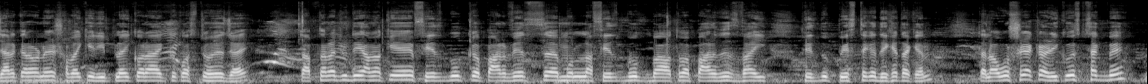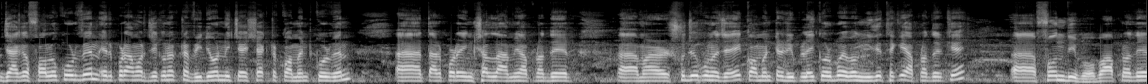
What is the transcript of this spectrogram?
যার কারণে সবাইকে রিপ্লাই করা একটু কষ্ট হয়ে যায়। তো আপনারা যদি আমাকে ফেসবুক পারভেজ মোল্লা ফেসবুক বা অথবা পারভেজ ভাই ফেসবুক পেজ থেকে দেখে থাকেন তাহলে অবশ্যই একটা রিকোয়েস্ট থাকবে, যে আগে ফলো করবেন, এরপরে আমার যে কোনো একটা ভিডিওর নিচে এসে একটা কমেন্ট করবেন। তারপরে ইনশাল্লাহ আমি আপনাদের আমার সুযোগ অনুযায়ী কমেন্টে রিপ্লাই করব এবং নিজে থেকে আপনাদেরকে ফোন দিব বা আপনাদের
